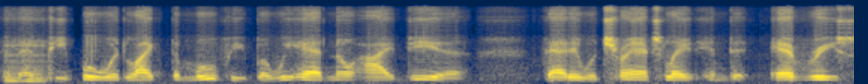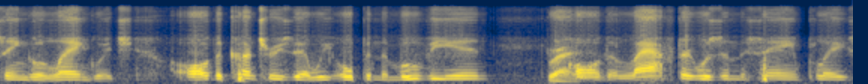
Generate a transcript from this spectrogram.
and that people would like the movie, but we had no idea that it would translate into every single language. All the countries that we opened the movie in, Right. all the laughter was in the same place,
